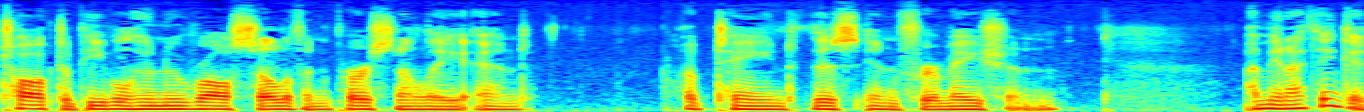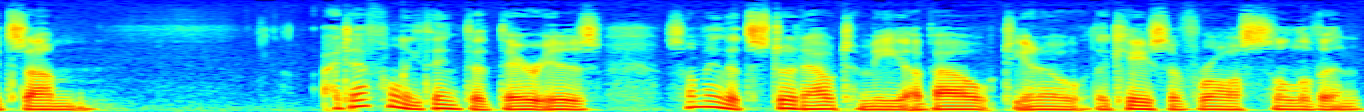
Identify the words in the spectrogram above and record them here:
talked to people who knew Ross Sullivan personally and obtained this information. I mean, I think it's um, I definitely think that there is something that stood out to me about, you know, the case of Ross Sullivan.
